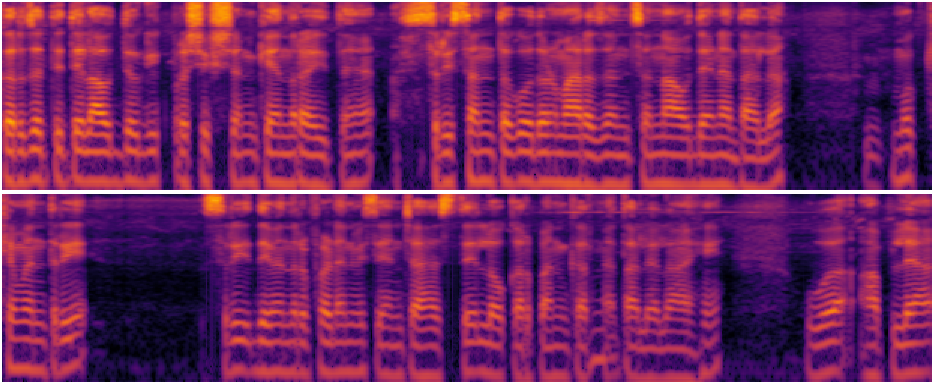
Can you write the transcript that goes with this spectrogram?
कर्जत येथील औद्योगिक प्रशिक्षण केंद्र इथे श्री संत गोदड महाराजांचं नाव देण्यात आलं. मुख्यमंत्री श्री देवेंद्र फडणवीस यांच्या हस्ते लोकार्पण करण्यात आलेलं आहे व आपल्या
